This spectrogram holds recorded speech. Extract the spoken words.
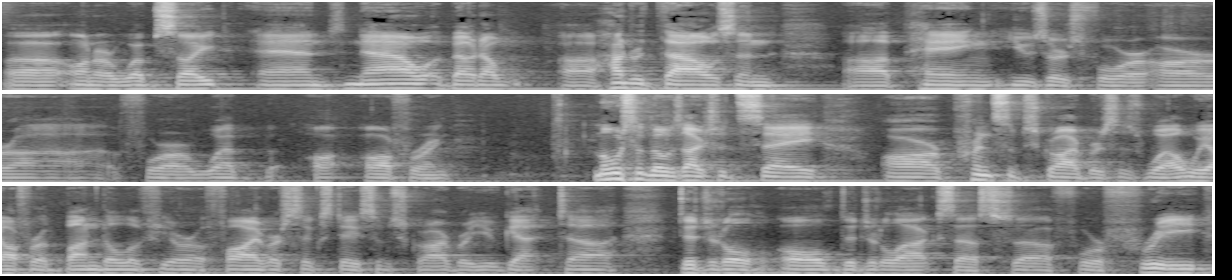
uh, on our website, and now about 100,000 uh, paying users for our, uh, for our web offering. Most of those, I should say, are print subscribers as well. We offer a bundle. If you're a five or six day subscriber, you get uh, digital, all digital access uh, for free.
